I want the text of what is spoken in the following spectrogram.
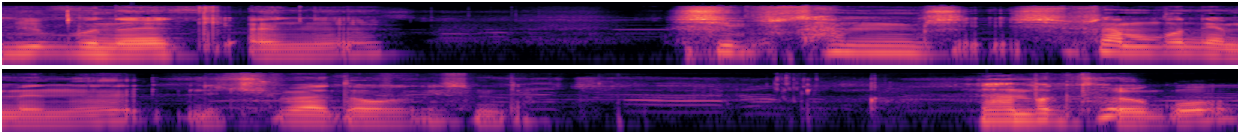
12분에 아니 13 13분 되면은 이제 출발하도록 하겠습니다. 한 바퀴 돌고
